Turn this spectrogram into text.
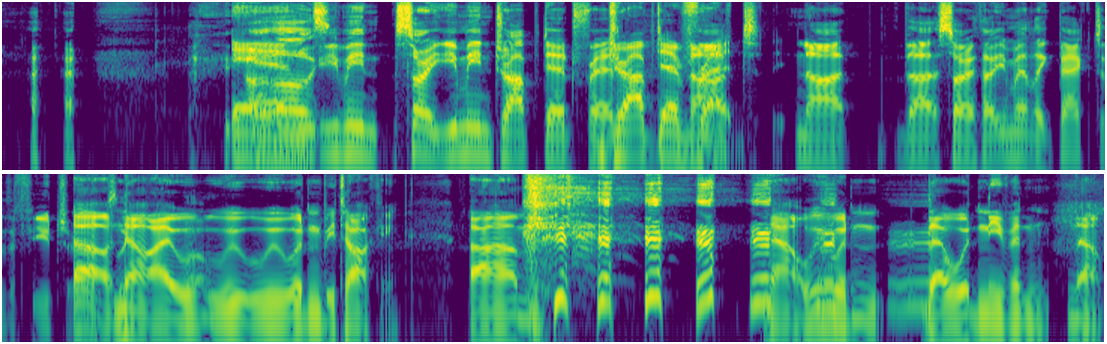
oh, you mean sorry? You mean Drop Dead Fred? Drop Dead not, Not the. Sorry, I thought you meant like Back to the Future. oh no, like, I we, we wouldn't be talking. Um, no, we wouldn't. That wouldn't even no.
